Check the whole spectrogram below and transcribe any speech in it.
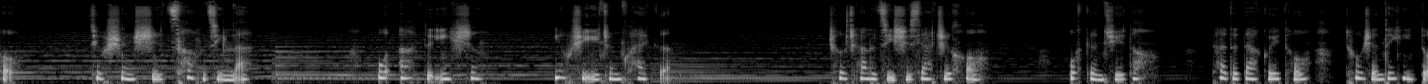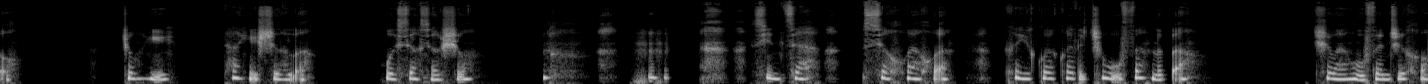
口。就顺势操了进来，我啊的一声，又是一阵快感。抽插了几十下之后，我感觉到他的大龟头突然的一抖，终于他也射了。我笑笑说：“ 现在小坏坏可以乖乖的吃午饭了吧？”吃完午饭之后。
